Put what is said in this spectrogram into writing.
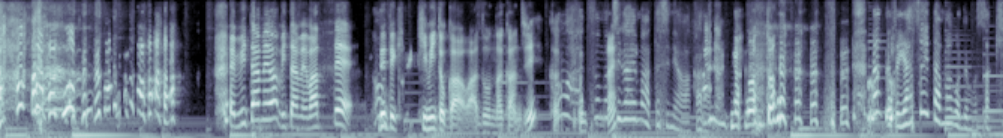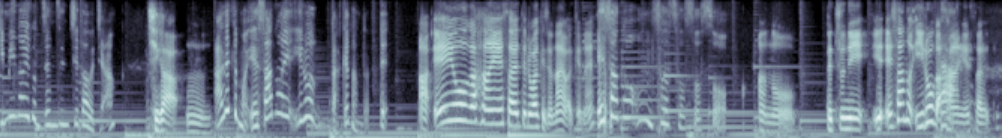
え見た目は？見た目割ってうん。出てきた黄身とかはどんな感じ？かうん。その違いも私にはわからない。なんかさ安い卵でもさ黄身の色全然違うじゃん？違う、うん、あれってもう餌の色だけなんだって。あ栄養が反映されてるわけじゃないわけね。餌のうんそうそうそうそう。あの別にい餌の色が反映されてる。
